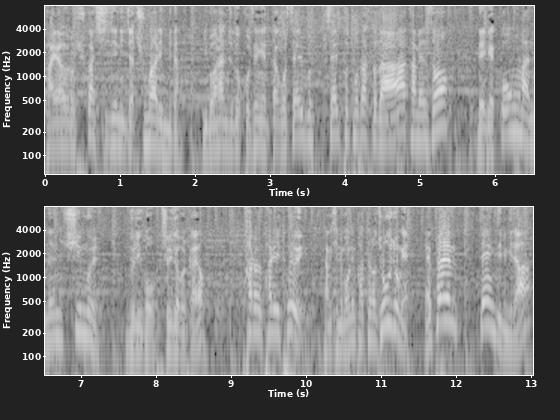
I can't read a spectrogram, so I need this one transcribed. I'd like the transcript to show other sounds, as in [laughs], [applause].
바야흐로 휴가 시즌이자 주말입니다. 이번 한 주도 고생했다고 self, self 토닥토닥 하면서 내게 꼭 맞는 쉼을 누리고 즐겨볼까요? 8월 8일 토요일 당신의 모닝 파트너 조우종의 FM 대행진입니다.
